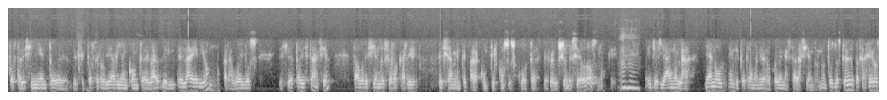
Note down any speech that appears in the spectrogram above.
fortalecimiento del sector ferroviario en contra del, del, aéreo para vuelos de cierta distancia favoreciendo el ferrocarril precisamente para cumplir con sus cuotas de reducción de CO2, ¿no? Que ellos ya no la ya no ven de qué otra manera lo pueden estar haciendo, ¿no? Entonces los trenes de pasajeros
